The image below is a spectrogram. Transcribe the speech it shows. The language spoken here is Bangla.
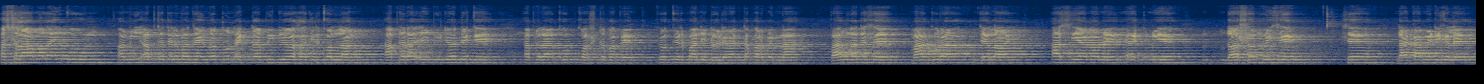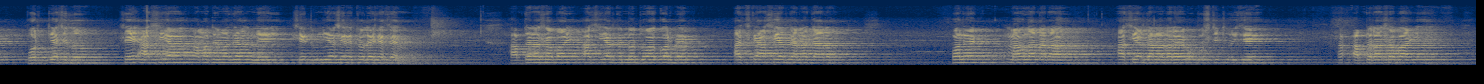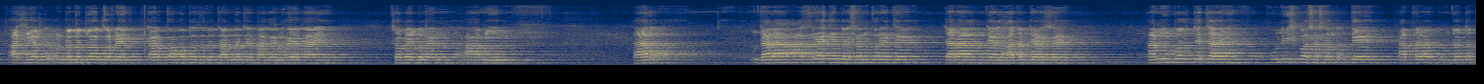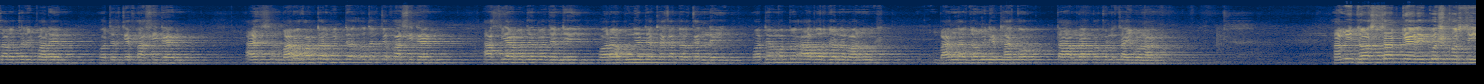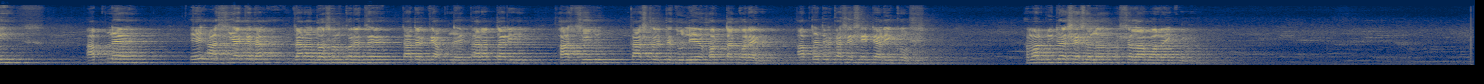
আসসালামু আলাইকুম। আমি আপনাদের মাঝে নতুন একটা ভিডিও হাজির করলাম। আপনারা এই ভিডিও দেখে আপনারা খুব কষ্ট পাবেন। চোখের পানি ধরে রাখতে পারবেন না। বাংলাদেশে মাগুরা জেলায় আসিয়া নামে এক মেয়ে দর্শন হয়েছে সে ঢাকা মেডিকেলে ভর্তি আছিল। সেই আসিয়া আমাদের মাঝে নেই। সে দুনিয়া ছেড়ে চলে গেছেন। আপনারা সবাই আসিয়ার জন্য দোয়া করবেন। আজকে আসিয়ার জানাজার অনেক মাওলানারা আসিয়ার জানাজারে উপস্থিত হয়েছে আপনারা সবাই আসিয়ার জন্য দোয়া করবেন। তার কবরটা যেন জান্নাতের বাগান হয়ে যায়। সবাই বলেন, আমিন। আর যারা আসিয়াকে দর্শন করেছে, তারা জেল হাজতে আছে। আমি বলতে চাই, পুলিশ প্রশাসনকে আপনারা যত তাড়াতাড়ি পারেন ওদেরকে ফাঁসি দেন। আজ বারো ঘণ্টার মধ্যে ওদেরকে ফাঁসি দেন। আসিয়া আমাদের মাঝে নেই, ওরাও দুনিয়াতে থাকার দরকার নেই। ওদের মতো আবর্জনা মানুষ বাংলার জমিনে থাকুক, তা আমরা কখনো চাইব না। আমি জজ সাহেবকে রিকোয়েস্ট করছি। আপনি এই আসিয়াকে যারা দর্শন করেছে, তাদেরকে আপনি তাড়াতাড়ি ফাঁসির কাস্টডিতে ঝুলিয়ে হত্যা করেন। আপনাদের কাছে সেটা রিকোয়েস্ট আমার ভিডিও শেষ হলো। আসসালামু আলাইকুম।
